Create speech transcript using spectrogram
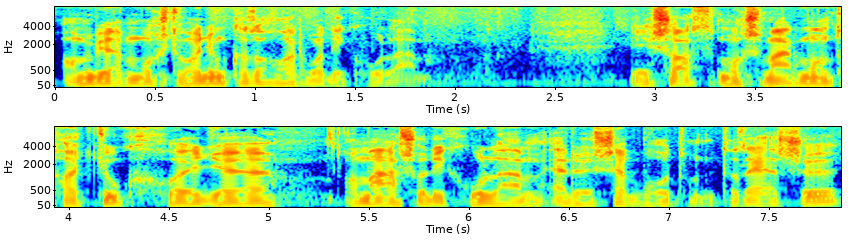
amiben most vagyunk, az a harmadik hullám. És azt most már mondhatjuk, hogy a második hullám erősebb volt, mint az első,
